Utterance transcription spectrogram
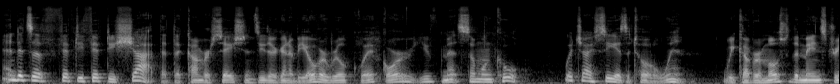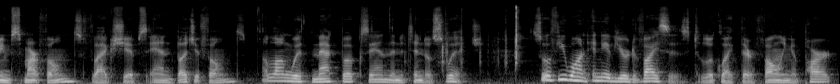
And it's a 50 50 shot that the conversation's either going to be over real quick or you've met someone cool, which I see as a total win. We cover most of the mainstream smartphones, flagships, and budget phones, along with MacBooks and the Nintendo Switch. So if you want any of your devices to look like they're falling apart,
